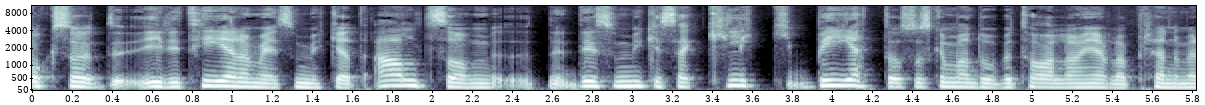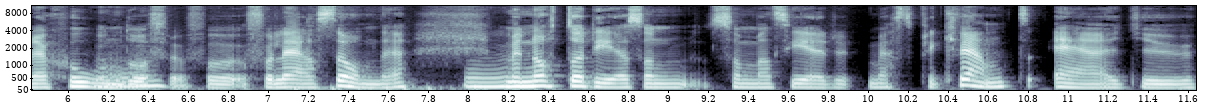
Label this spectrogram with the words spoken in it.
Också irriterar mig så mycket att allt som, det är så mycket så här klickbete och så ska man då betala en jävla prenumeration då för att få, få läsa om det. Men något av det som, som man ser mest frekvent är ju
